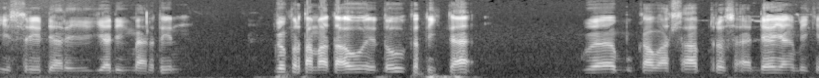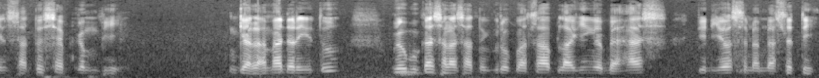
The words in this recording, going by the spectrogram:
istri dari Gading Martin gue pertama tahu itu ketika gue buka WhatsApp terus ada yang bikin satu save gempi. Gak lama dari itu gue buka salah satu grup WhatsApp lagi ngebahas video 19 detik.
